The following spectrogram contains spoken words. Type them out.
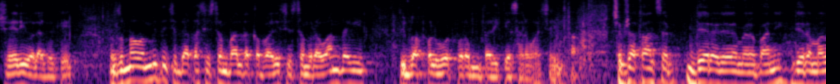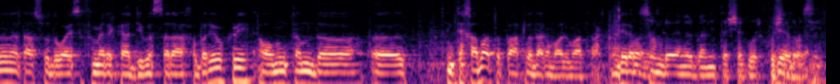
شهري علاقو کې زما امید چې دا سیستم بل د قبایلی سیستم روان دی دوی به خپل ووټ په روم طریقې سره واچوي شمشاد خان صاحب ډیره ډیره مهرباني ډیره مننه تاسو د وایس اف امریکا دیو سره خبرې وکړې او موږ تم د انتخاباتو په اړه دغه معلومات راکړل ډیره مننه ډیره مهرباني تشکر خوشاله اوسئ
